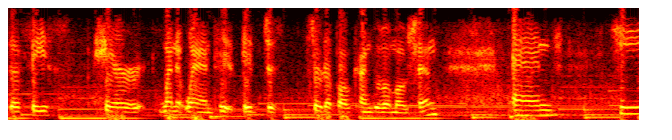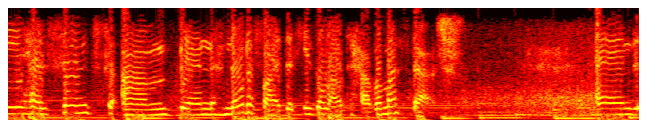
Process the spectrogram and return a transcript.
the face hair, when it went, it, it just stirred up all kinds of emotion. And he has since um, been notified that he's allowed to have a mustache. And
